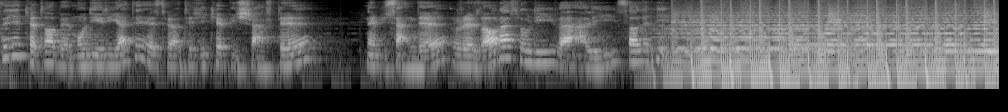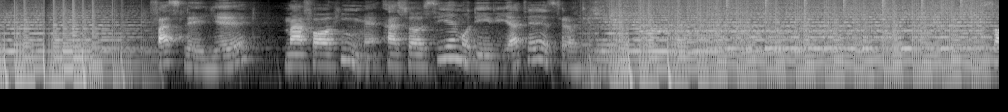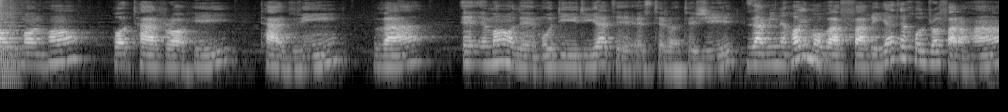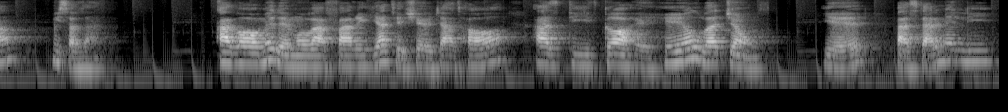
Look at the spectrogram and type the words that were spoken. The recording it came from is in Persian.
خلاصه کتاب مدیریت استراتژیک پیشرفته نویسنده رضا رسولی و علی صالحی. فصل یک مفاهیم اساسی مدیریت استراتژیک. سازمان ها با طراحی، تدوین و اعمال مدیریت استراتژیک زمینه های موفقیت خود را فراهم می سازند. عوامل موفقیت شرکت ها از دیدگاه هیل و جونز یک بستر ملی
